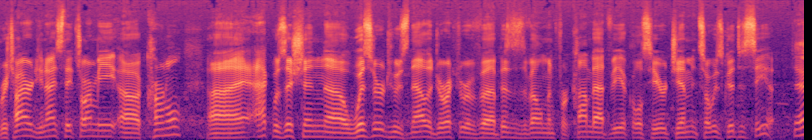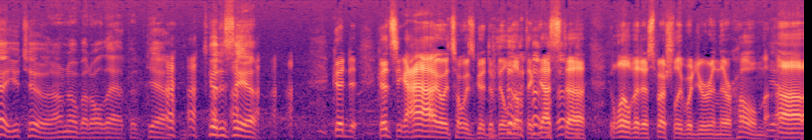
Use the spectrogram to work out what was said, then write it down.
retired United States Army uh, Colonel, uh, acquisition uh, wizard, who's now the Director of uh, Business Development for Combat Vehicles here. Jim, it's always good to see you. Yeah, you too. I don't know about all that, but yeah, it's good to see you. good, good to see you. Ah, it's always good to build up the guest uh, a little bit, especially when you're in their home. Yeah. Uh,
